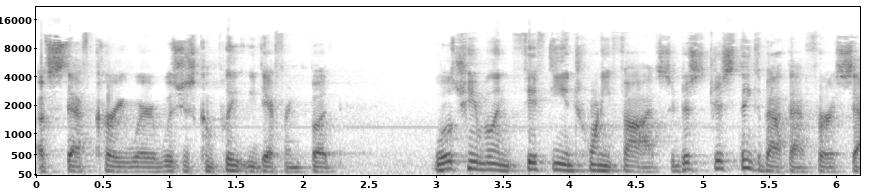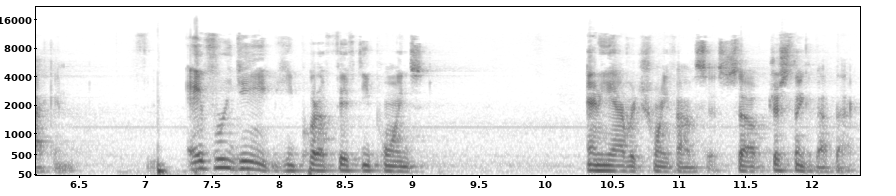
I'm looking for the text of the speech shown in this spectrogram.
of Steph Curry, where it was just completely different. But Wilt Chamberlain 50 and 25. So just just think about that for a second. Every game he put up 50 points and he averaged 25 assists. So just think about that.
